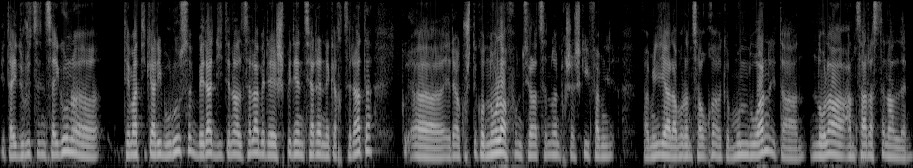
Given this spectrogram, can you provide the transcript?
eta iduritzen zaigun tematikari buruz, bera diten altzela, bere esperientziaren ekartzerat, uh, erakusteko nola funtzionatzen duen preseski familia, familia laborantza munduan eta nola antzarazten alden.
